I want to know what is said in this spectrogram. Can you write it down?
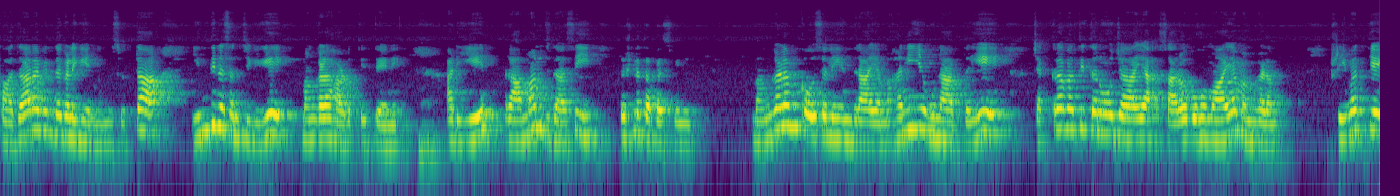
ಪಾದಾರವಿಂದಗಳಿಗೆ ನಮಿಸುತ್ತಾ ಇಂದಿನ ಸಂಚಿಕೆಗೆ ಮಂಗಳ ಹಾಡುತ್ತಿದ್ದೇನೆ. ಅಡಿಯೇನ್ ರಾಮಾನುಜದಾಸಿ ಕೃಷ್ಣ ತಪಸ್ವಿನಿ. ಮಂಗಳಂ ಕೌಸಲೇಂದ್ರಾಯ ಮಹನೀಯ ಗುಣಾಬ್ದಯೇ ಚಕ್ರವರ್ತಿ ತನೋಜಾಯ ಸಾರ್ವಭೌಮಾಯ ಮಂಗಳಂ. ஸ்ரீமத்யை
